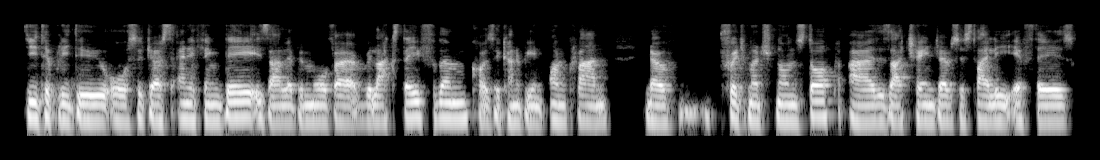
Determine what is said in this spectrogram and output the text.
do you typically do or suggest anything there? Is that a little bit more of a relaxed day for them because they're kind of being on plan, you know, pretty much non-stop? Uh, does that change ever so slightly if there's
